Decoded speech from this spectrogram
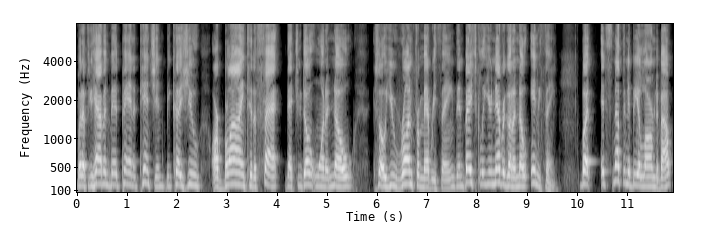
But if you haven't been paying attention because you are blind to the fact that you don't want to know, so you run from everything, then basically you're never going to know anything. But it's nothing to be alarmed about.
